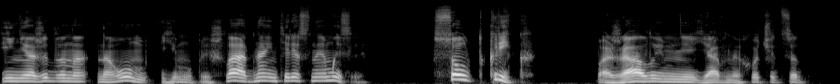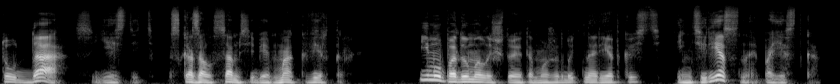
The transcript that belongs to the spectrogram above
и неожиданно на ум ему пришла одна интересная мысль. «Солт-Крик. Пожалуй, мне явно хочется туда съездить», — сказал сам себе Маквиртер. Ему подумалось, что это может быть на редкость интересная поездка.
